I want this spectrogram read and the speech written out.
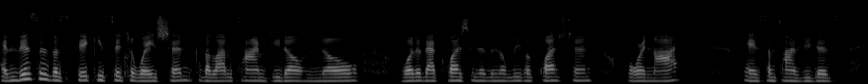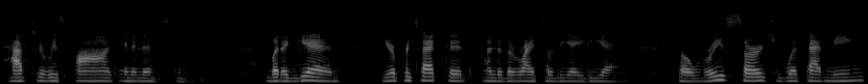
And this is a sticky situation because a lot of times you don't know whether that question is an illegal question or not. And sometimes you just have to respond in an instant. But again, you're protected under the rights of the ADA. So research what that means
